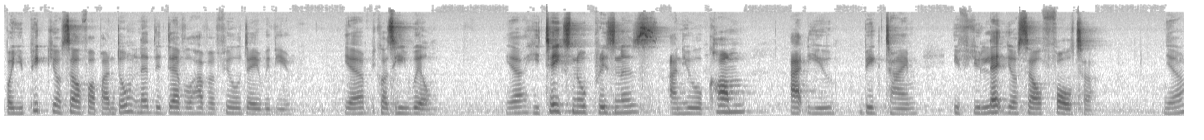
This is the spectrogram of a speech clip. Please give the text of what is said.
But you pick yourself up and don't let the devil have a field day with you. Yeah? Because he will. Yeah? He takes no prisoners and he will come at you big time if you let yourself falter. Yeah?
